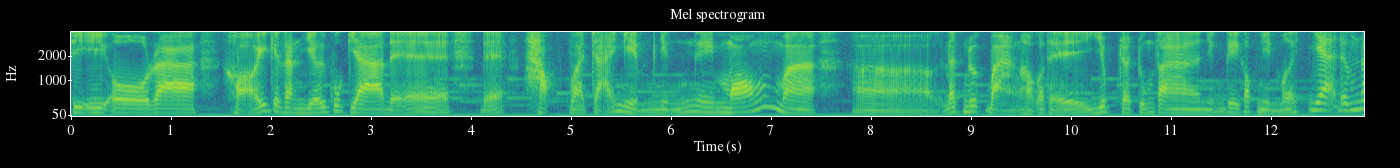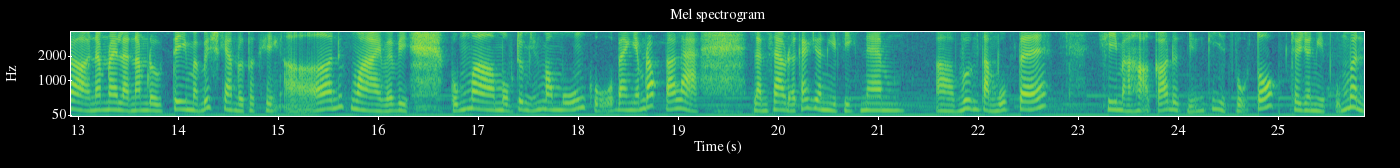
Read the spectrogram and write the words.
CEO ra khỏi cái ranh giới quốc gia để để học và trải nghiệm những cái món mà à, đất nước bạn họ có thể giúp cho chúng ta những cái góc nhìn mới. Dạ đúng rồi, năm nay là năm đầu tiên mà Beachcamp được thực hiện ở nước ngoài bởi vì cũng ờ, một trong những mong muốn của ban giám đốc đó là làm sao để các doanh nghiệp Việt Nam uh, vươn tầm quốc tế khi mà họ có được những cái dịch vụ tốt cho doanh nghiệp của mình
